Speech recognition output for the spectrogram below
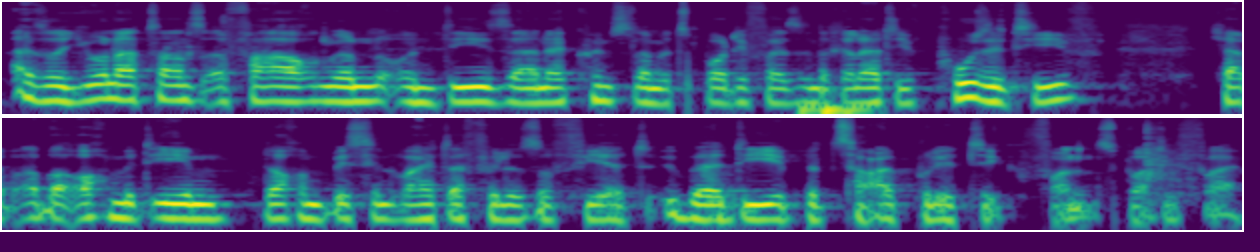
Also Jonathans Erfahrungen und die seiner Künstler mit Spotify sind relativ positiv. Ich habe aber auch mit ihm noch ein bisschen weiter philosophiert über die Bezahlpolitik von Spotify.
